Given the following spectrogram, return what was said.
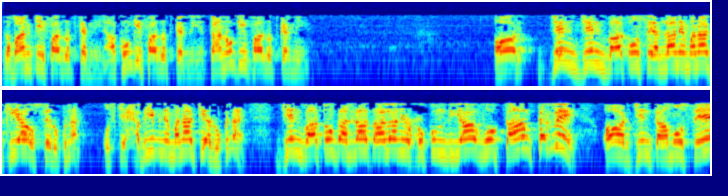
زبان کی حفاظت کرنی ہے، آنکھوں کی حفاظت کرنی ہے، کانوں کی حفاظت کرنی ہے۔ اور جن جن باتوں سے اللہ نے منع کیا، اس سے رکنا ہے۔ اس کے حبیب نے منع کیا، رکنا ہے۔ جن باتوں کا اللہ تعالی نے حکم دیا وہ کام کر لیں۔ اور جن کاموں سے،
